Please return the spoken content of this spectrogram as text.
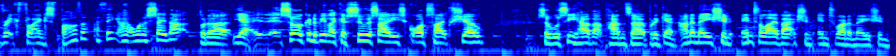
Rick Flag's father. I think I want to say that, but yeah, it's sort of going to be like a Suicide Squad type show. So we'll see how that pans out. But again, animation into live action into animation.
